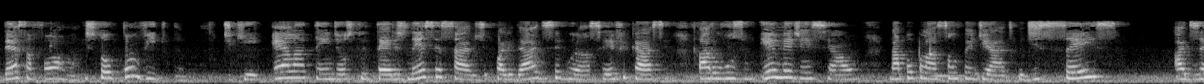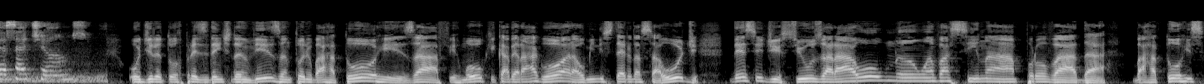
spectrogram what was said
Dessa forma, estou convicta de que ela atende aos critérios necessários de qualidade, segurança e eficácia para o uso emergencial na população pediátrica de 6 a 17 anos. O diretor-presidente da Anvisa, Antônio Barra Torres, afirmou que caberá agora ao Ministério da Saúde decidir se usará ou não a vacina aprovada. Barra Torres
